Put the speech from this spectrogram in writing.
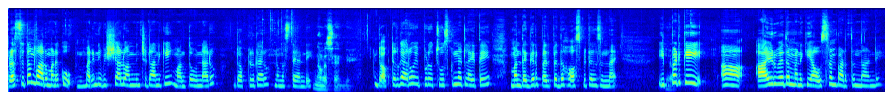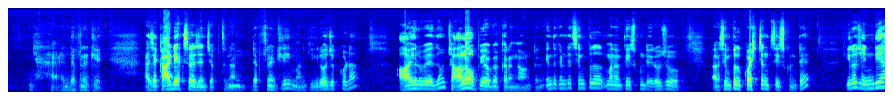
ప్రస్తుతం వారు మనకు మరిన్ని విషయాలు అందించడానికి మనతో ఉన్నారు. డాక్టర్ గారు నమస్తే అండి. నమస్తే అండి. డాక్టర్ గారు ఇప్పుడు చూసుకున్నట్లయితే మన దగ్గర పెద్ద పెద్ద హాస్పిటల్స్ ఉన్నాయి. ఇప్పటికీ ఆయుర్వేదం మనకి అవసరం పడుతుందా అండి? Definitely as a cardiac surgeon చెప్తున్నాను. డెఫినెట్లీ మనకి ఈ రోజుకి కూడా ఆయుర్వేదం చాలా ఉపయోగకరంగా ఉంటుంది. ఎందుకంటే సింపుల్ మనం తీసుకుంటే ఈరోజు సింపుల్ క్వశ్చన్స్ తీసుకుంటే ఈరోజు India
